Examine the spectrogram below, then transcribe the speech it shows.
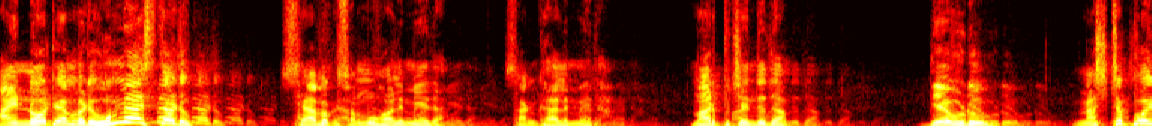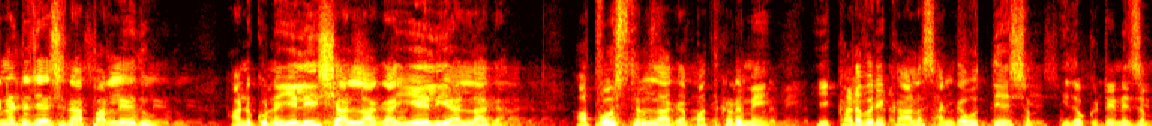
ఆయన నోటి వెంబడి ఉమ్మేస్తాడు సేవక సమూహాల మీద సంఘాల మీద. మార్పు చెందుదాం. దేవుడు నష్టపోయినట్టు చేసినా పర్లేదు. అనుకున్న ఎలీషాల్లాగా ఏలియాల్లాగా అపోస్తుల్లాగా బతకడమే ఈ కడవరి కాల సంఘ ఉద్దేశం. ఇది ఒకటే నిజం.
